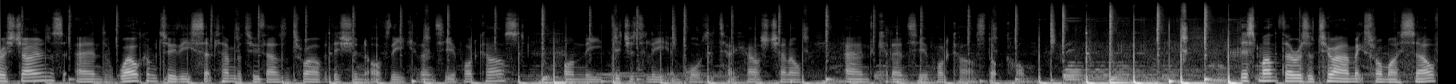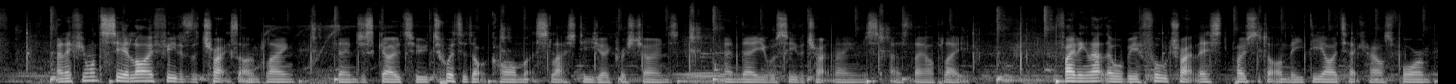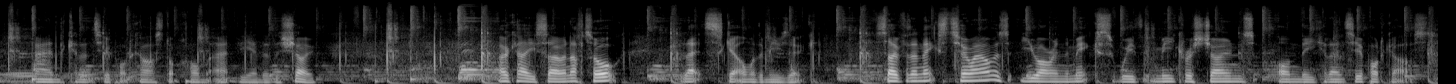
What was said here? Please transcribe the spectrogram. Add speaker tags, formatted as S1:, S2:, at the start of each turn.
S1: Chris Jones, and welcome to the September 2012 edition of the Cadencia podcast on the digitally imported Tech House channel and cadenciapodcast.com. This month there is a two hour mix from myself, and if you want to see a live feed of the tracks that I'm playing, then just go to twitter.com slash DJ Chris Jones, and there you will see the track names as they are played. Failing that, there will be a full track list posted on the DI Tech House forum and cadenciapodcast.com at the end of the show. Okay, so enough talk. Let's get on with the music. So, for the next two hours, you are in the mix with me, Chris Jones, on the Cadencia podcast.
